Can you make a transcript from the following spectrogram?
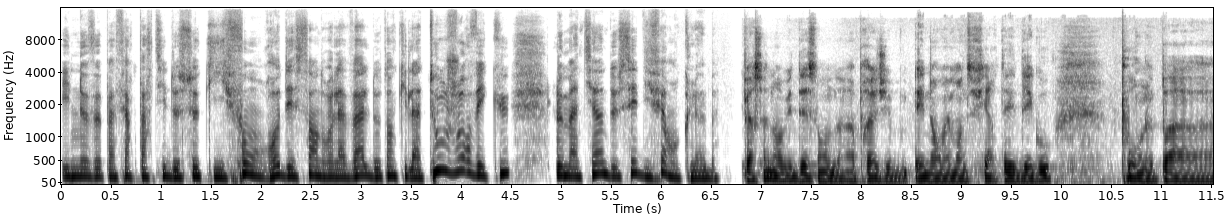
Il ne veut pas faire partie de ceux qui font redescendre Laval, d'autant qu'il a toujours vécu le maintien de ses différents clubs. Personne n'a envie de descendre. Après, j'ai énormément de fierté et d'ego pour ne pas,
